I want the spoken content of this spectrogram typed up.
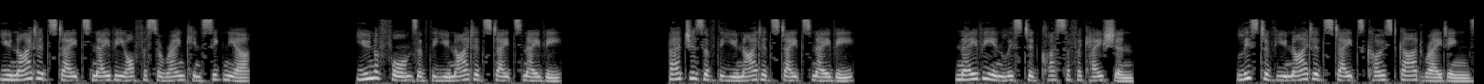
United States Navy officer rank insignia. Uniforms of the United States Navy. Badges of the United States Navy. Navy enlisted classification List of United States Coast Guard ratings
